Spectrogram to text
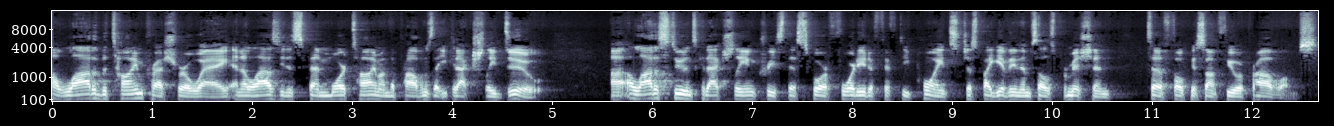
a lot of the time pressure away and allows you to spend more time on the problems that you could actually do. Uh, a lot of students could actually increase their score 40 to 50 points just by giving themselves permission to focus on fewer problems.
